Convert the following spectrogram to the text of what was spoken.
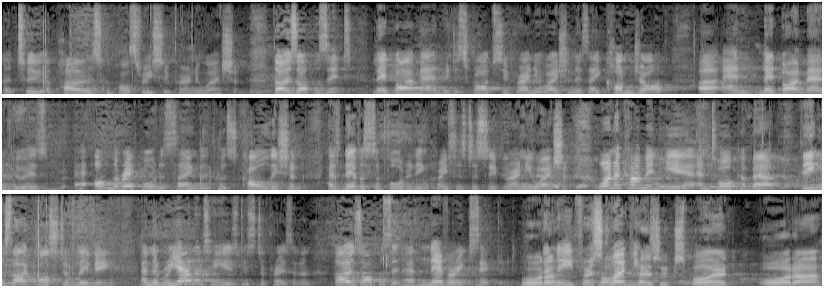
uh, to oppose compulsory superannuation. Those opposite, led by a man who describes superannuation as a con job, uh, and led by a man who has, on the record, as saying that this coalition has never supported increases to superannuation, want to come in here and talk about things like cost of living. And the reality is, Mr President, those opposite have never accepted Order. the need for a Time working has expired. Order.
